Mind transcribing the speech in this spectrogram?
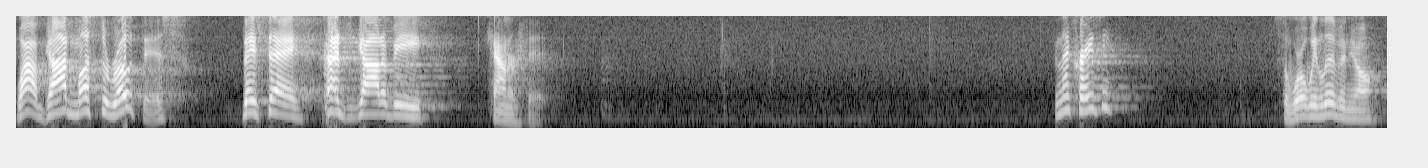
wow, God must have wrote this, they say, that's got to be counterfeit. Isn't that crazy? It's the world we live in, y'all.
